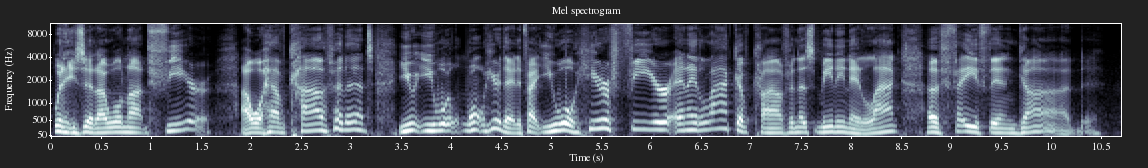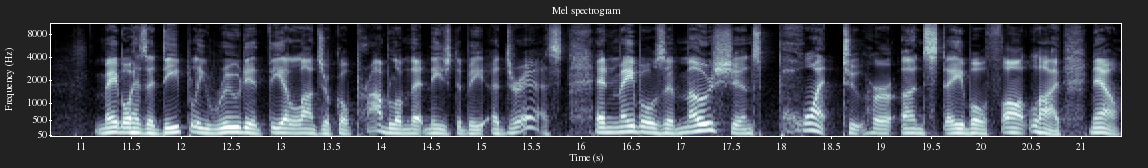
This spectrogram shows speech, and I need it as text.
when he said, I will not fear, I will have confidence. You, you won't hear that. In fact, you will hear fear and a lack of confidence, meaning a lack of faith in God. Mabel has a deeply rooted theological problem that needs to be addressed. And Mabel's emotions point to her unstable thought life. Now,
